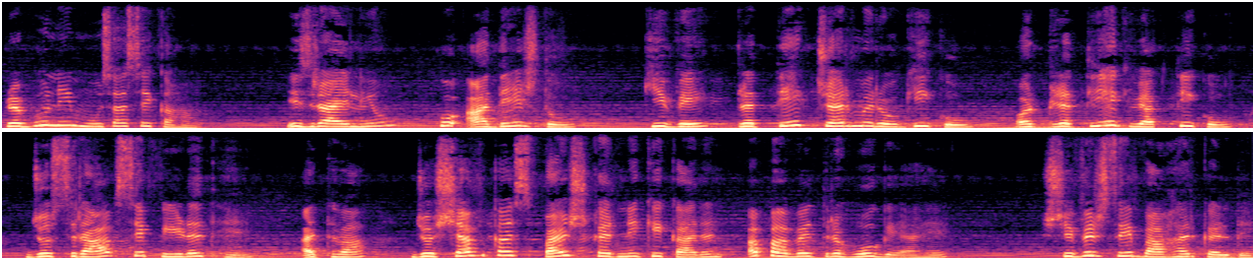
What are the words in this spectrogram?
प्रभु ने मूसा से कहा इसराइलियों को आदेश दो कि वे प्रत्येक चर्म रोगी को और प्रत्येक व्यक्ति को जो श्राव से पीड़ित हैं अथवा जो शव का स्पर्श करने के कारण अपवित्र हो गया है, शिविर से बाहर कर दें।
